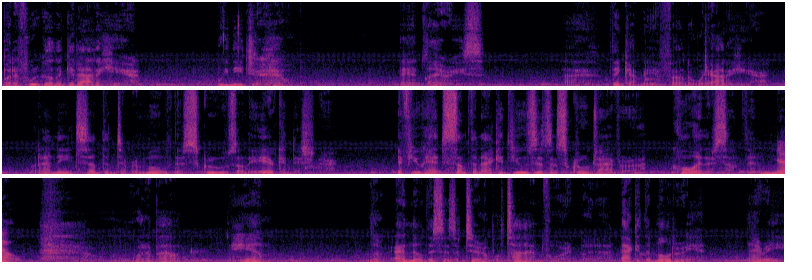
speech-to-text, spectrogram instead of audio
But if we're gonna get out of here, we need your help. And Larry's. I think I may have found a way out of here. But I need something to remove the screws on the air conditioner. If you had something I could use as a screwdriver, a coin or something. No. What about him? Look, I know this is a terrible time for it, but uh, back at the motor inn, Larry,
